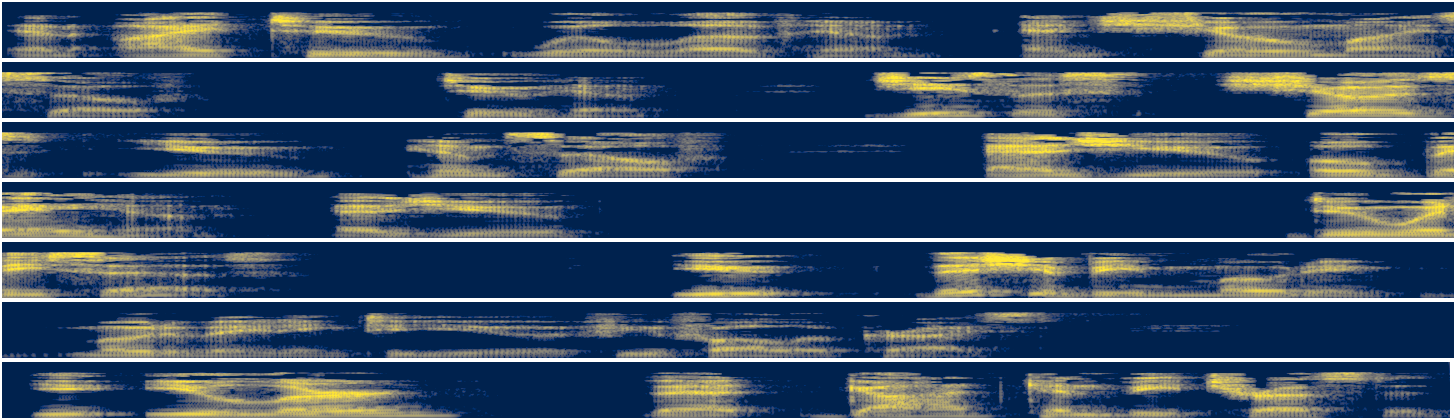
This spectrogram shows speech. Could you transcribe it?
and I too will love him and show myself to him. Jesus shows you himself as you obey him, as you do what he says. You, this should be motiv- motivating to you if you follow Christ. You, you learn that God can be trusted,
